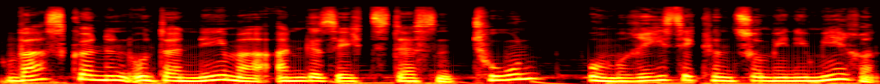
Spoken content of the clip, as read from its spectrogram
Was können Unternehmer angesichts dessen tun, um Risiken zu minimieren?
